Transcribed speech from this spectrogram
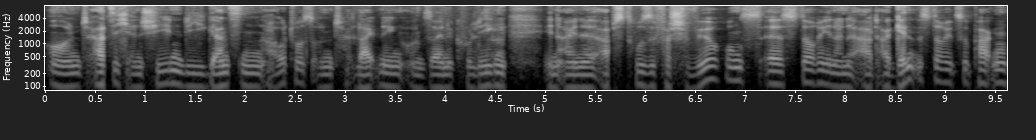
und hat sich entschieden, die ganzen Autos und Lightning und seine Kollegen in eine abstruse Verschwörungsstory, in eine Art Agentenstory zu packen,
